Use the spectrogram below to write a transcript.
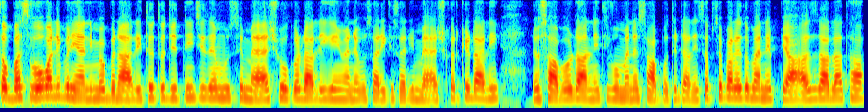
तो बस वो वाली बिरयानी मैं बना रही थी तो जितनी चीज़ें मुझसे मैश होकर डाली गई, मैंने वो सारी की सारी मैश करके डाली। जो साबुत डालनी थी, वो मैंने साबुत ही डाली। सबसे पहले तो मैंने प्याज डाला था,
